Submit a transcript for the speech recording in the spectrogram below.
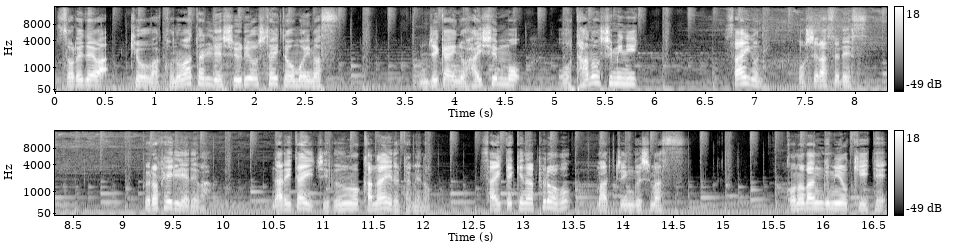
それでは今日はこの辺りで終了したいと思います。次回の配信もお楽しみに。最後にお知らせです。プロフェリエではなりたい自分を叶えるための最適なプロをマッチングします。この番組を聞いて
